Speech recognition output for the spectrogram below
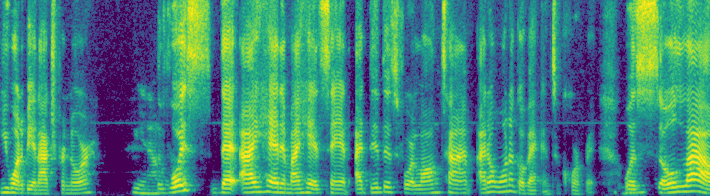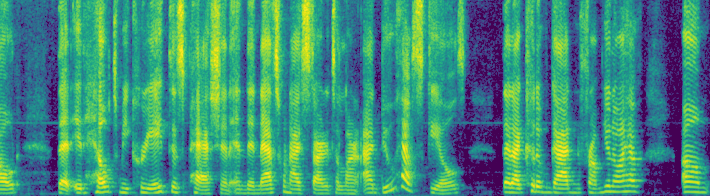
you want to be an entrepreneur. Yeah. The voice that I had in my head saying, I did this for a long time. I don't want to go back into corporate mm-hmm. was so loud that it helped me create this passion. And then that's when I started to learn I do have skills that I could have gotten from, you know, I have um,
